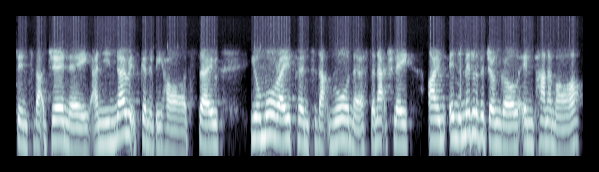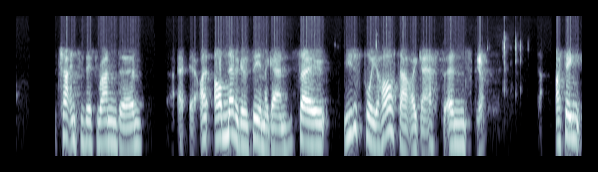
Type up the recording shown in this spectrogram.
into that journey and you know it's going to be hard so you're more open to that rawness. And actually, I'm in the middle of a jungle in Panama, chatting to this random. I, am never going to see him again. So you just pour your heart out, I guess. And yeah. I think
